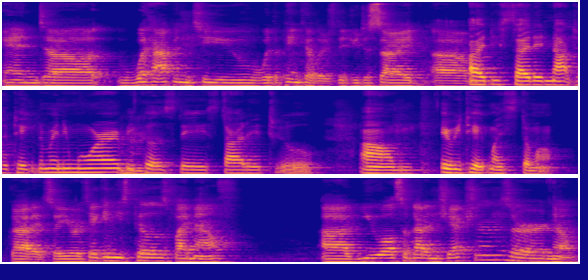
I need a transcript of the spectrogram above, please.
And uh, what happened to you with the painkillers? Did you decide? Um, I decided not to take them anymore Mhm. because they started to um, irritate my stomach. got it. So you were taking these pills by mouth. Uh, you also got injections or no?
